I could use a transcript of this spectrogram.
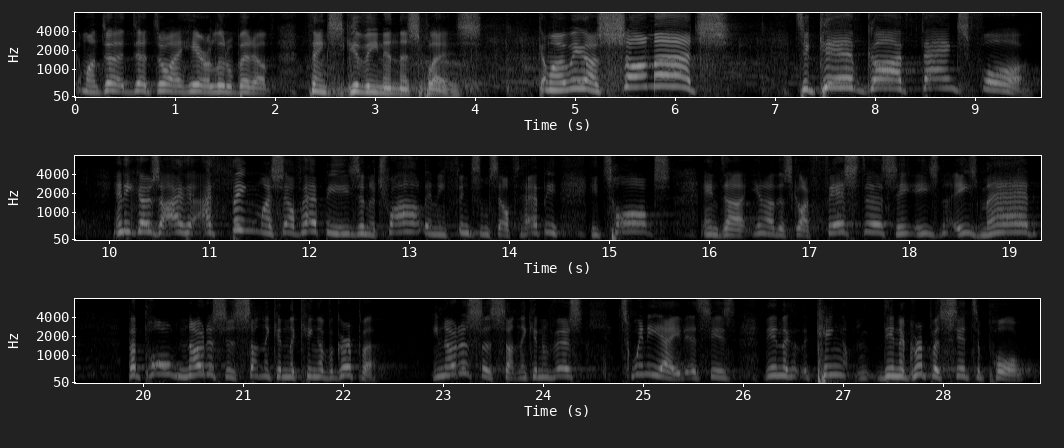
Come on, do, do, do I hear a little bit of thanksgiving in this place? Come on, we got so much to give God thanks for. And he goes, I, I think myself happy. He's in a trial and he thinks himself happy. He talks, and uh, you know, this guy Festus, he, he's, he's mad. But Paul notices something in the king of Agrippa. He notices something in verse 28. It says, Then the king, then Agrippa said to Paul,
